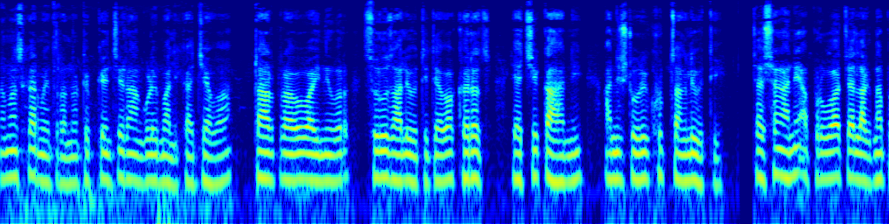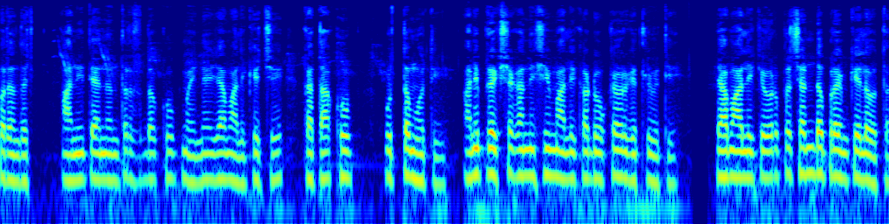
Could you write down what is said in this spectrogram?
नमस्कार मित्रांनो टिपक्यांची रांगोळी मालिका जेव्हा स्टार प्रवाह वाहिनीवर सुरू झाली होती तेव्हा खरंच याची कहाणी आणि स्टोरी खूप चांगली होती. शशांक आणि अपूर्वाच्या लग्नापर्यंत आणि त्यानंतर सुद्धा खूप महिने या मालिकेची कथा खूप उत्तम होती आणि प्रेक्षकांनी ही मालिका डोक्यावर घेतली होती. या मालिकेवर प्रचंड प्रेम केलं होतं.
